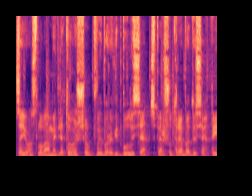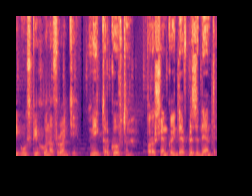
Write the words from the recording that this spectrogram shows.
За його словами, для того, щоб вибори відбулися, спершу треба досягти успіху на фронті. Віктор Ковтун. Порошенко йде в президенти.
